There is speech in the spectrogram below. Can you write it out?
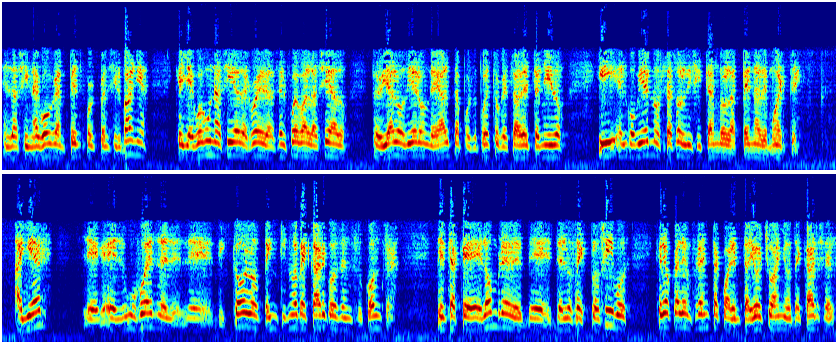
en la sinagoga en Pittsburgh, Pensilvania, que llegó en una silla de ruedas, él fue balanceado, pero ya lo dieron de alta, por supuesto que está detenido, y el gobierno está solicitando la pena de muerte. Ayer el juez le, dictó los 29 cargos en su contra, mientras que el hombre de, los explosivos creo que él enfrenta 48 años de cárcel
